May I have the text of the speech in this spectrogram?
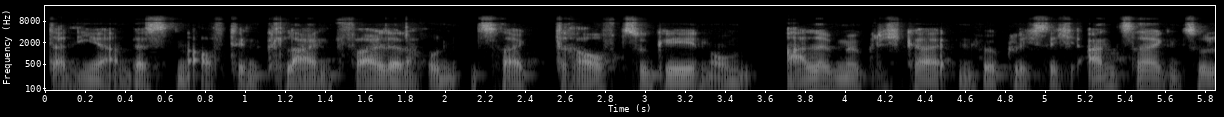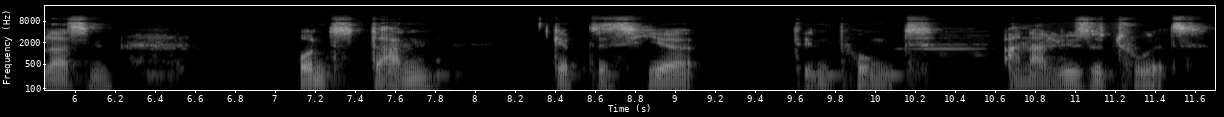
Dann hier am besten auf den kleinen Pfeil, der nach unten zeigt, drauf zu gehen, um alle Möglichkeiten wirklich sich anzeigen zu lassen. Und dann gibt es hier den Punkt Analyse Tools.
